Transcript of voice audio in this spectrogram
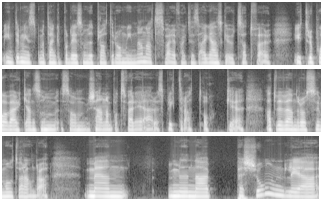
inte minst med tanke på det som vi pratade om innan, att Sverige faktiskt är ganska utsatt för yttre påverkan som, som tjänar på att Sverige är splittrat och eh, att vi vänder oss emot varandra. Men mina personliga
